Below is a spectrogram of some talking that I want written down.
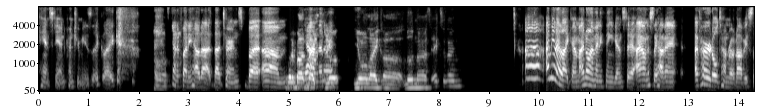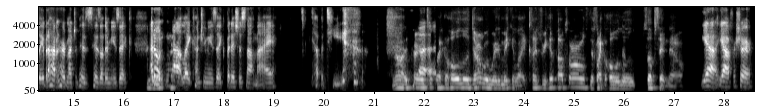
can't stand country music. Like it's kind of funny how that that turns. But um, what about yeah, like you, I- don't, you don't like uh Lil Nas X or nothing? Uh, I mean, I like him. I don't have anything against it. I honestly haven't. I've heard Old Town Road, obviously, but I haven't heard much of his his other music. I don't not like country music, but it's just not my cup of tea. No, it turned into like a whole little genre where they're making like country hip hop songs. That's like a whole little subset now. yeah, yeah, for sure.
